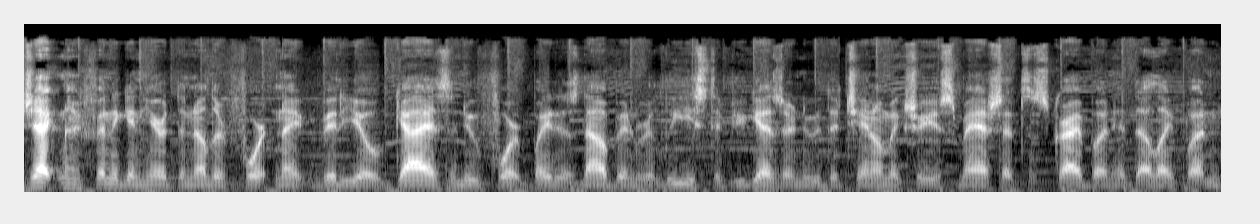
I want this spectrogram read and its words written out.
Jackknife Finnegan here with another Fortnite video. Guys, the new Fortbyte has now been released. If you guys are new to the channel, make sure you smash that subscribe button, hit that like button,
